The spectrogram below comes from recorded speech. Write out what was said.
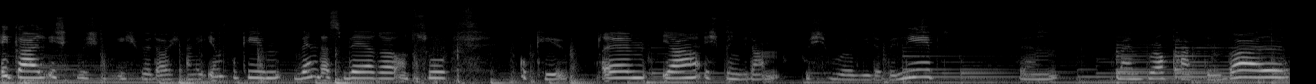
Egal, ich, ich, ich würde euch eine Info geben, wenn das wäre und so. Okay, ähm, ja, ich bin wieder, ich wurde wieder belebt. Ähm, mein Brock hat den Ball.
